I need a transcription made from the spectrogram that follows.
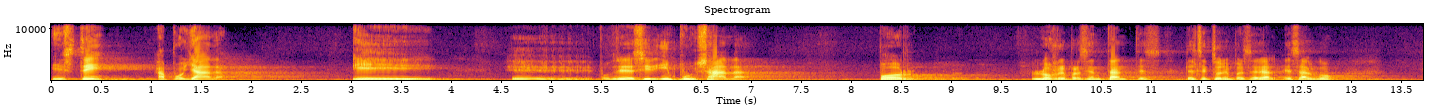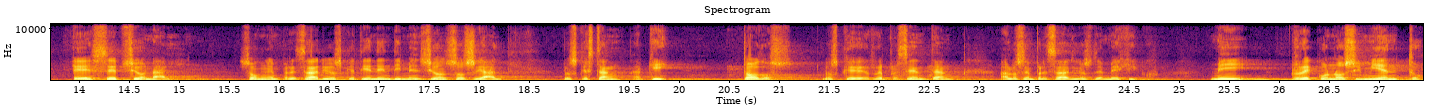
esté apoyada y eh, podría decir impulsada por los representantes del sector empresarial es algo excepcional. Son empresarios que tienen dimensión social, los que están aquí, todos los que representan a los empresarios de México. Mi reconocimiento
